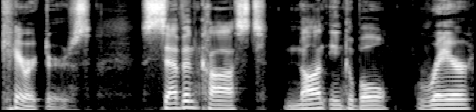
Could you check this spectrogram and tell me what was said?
characters. Seven cost, non inkable, rare,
